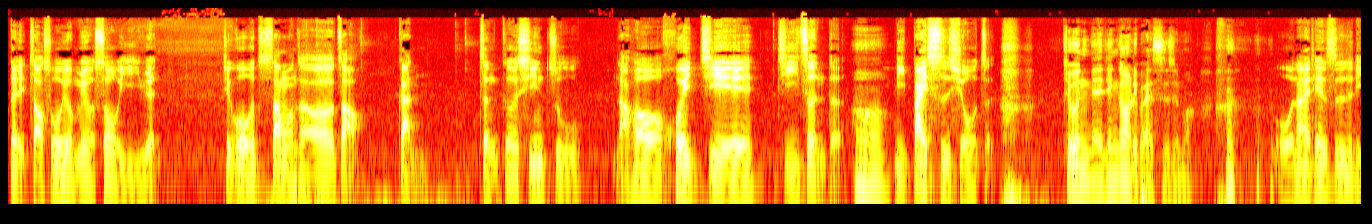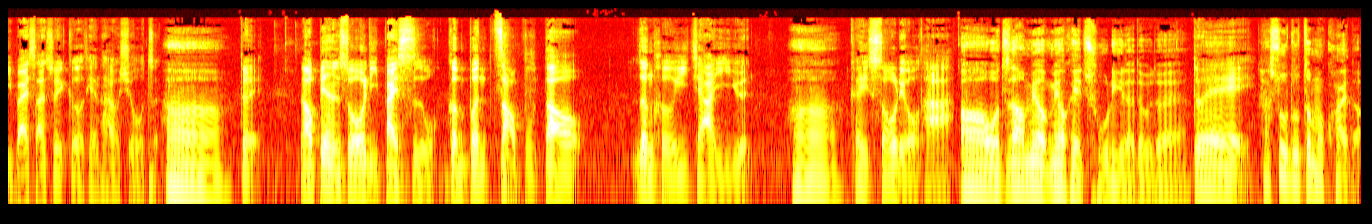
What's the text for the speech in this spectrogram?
对，找说有没有兽医院。结果我上网找找找，干，整个新竹，然后会接急诊的，嗯，礼拜四休诊。结果你那天刚好礼拜四是吗？我那一天是礼拜三，所以隔天还有休诊。嗯，对。然后变成说礼拜四我根本找不到任何一家医院，嗯，可以收留他。哦，我知道，没有没有可以处理了，对不对？对，他速度这么快的，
